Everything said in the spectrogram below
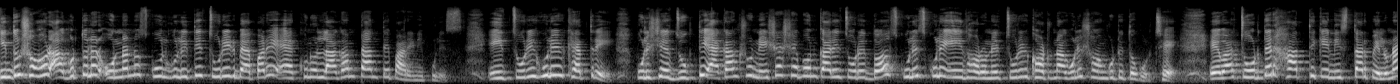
কিন্তু শহর আগরতলার অন্যান্য স্কুলগুলিতে চুরির ব্যাপারে এখনও লাগাম টানতে পারেনি পুলিশ। এই চুরিগুলির ক্ষেত্রে পুলিশের যুক্তি একাংশ নেশা সেবনকারী চোরের দল স্কুলে স্কুলে এই ধরনের চুরির ঘটনাগুলি সংঘটিত করছে। এবার চোরদের হাত থেকে নিস্তার পেল না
